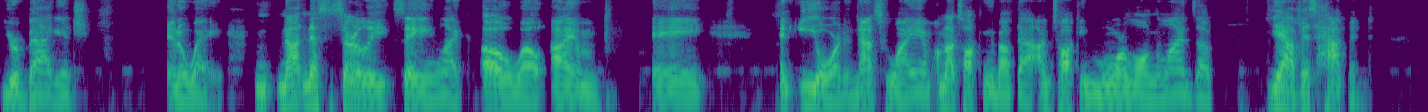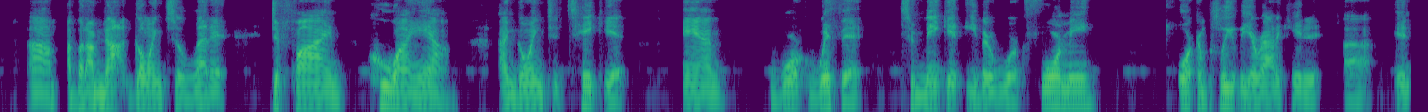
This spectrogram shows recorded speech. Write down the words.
your baggage in a way not necessarily saying like oh well i am a an eord and that's who i am i'm not talking about that i'm talking more along the lines of yeah this happened um, but i'm not going to let it define who i am i'm going to take it and work with it to make it either work for me or completely eradicate it uh, in,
